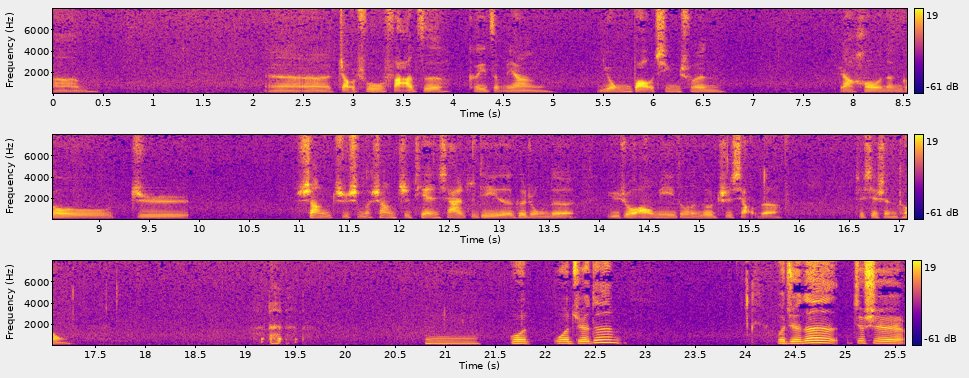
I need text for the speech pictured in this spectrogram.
嗯，呃呃，找出法子可以怎么样永葆青春，然后能够知上知什么上知天下知地的各种的宇宙奥秘都能够知晓的这些神通。嗯，我我觉得，我觉得就是，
